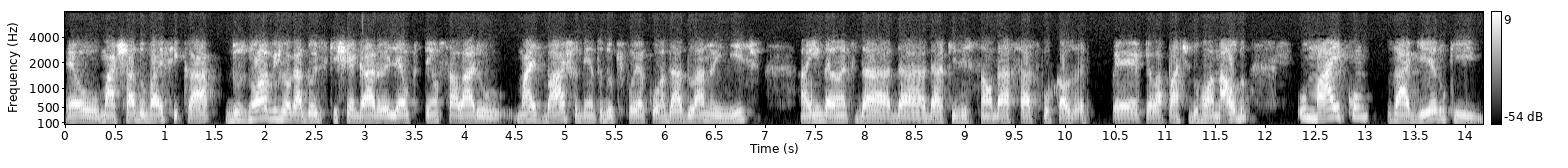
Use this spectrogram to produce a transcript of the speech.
É, o Machado vai ficar. Dos nove jogadores que chegaram, ele é o que tem o salário mais baixo dentro do que foi acordado lá no início, ainda antes da, da, da aquisição da SAS por causa, é, pela parte do Ronaldo. O Maicon, zagueiro, que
